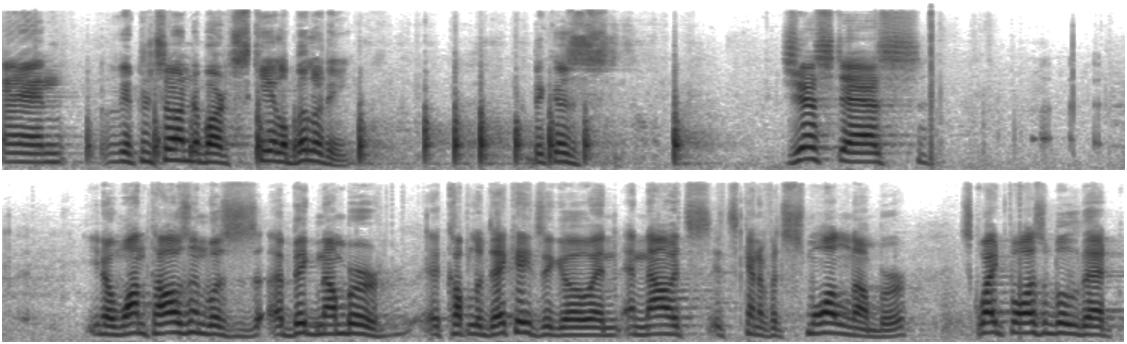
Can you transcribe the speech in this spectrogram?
And we're concerned about scalability because just as you know 1000 was a big number a couple of decades ago and, and now it's, it's kind of a small number it's quite possible that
